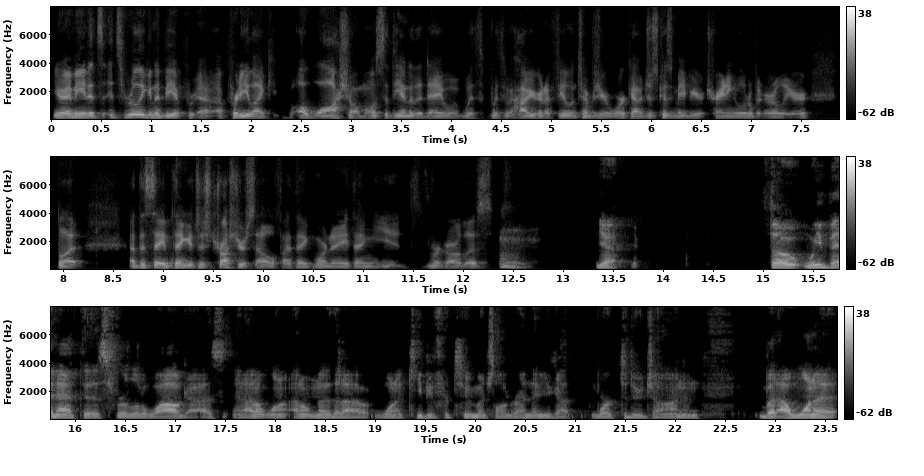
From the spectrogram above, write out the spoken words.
You know what I mean? It's it's really going to be a, a pretty like a wash almost at the end of the day with with how you're going to feel in terms of your workout, just because maybe you're training a little bit earlier. But at the same thing, it's just trust yourself. I think more than anything, regardless. yeah. So we've been at this for a little while, guys, and I don't want I don't know that I want to keep you for too much longer. I know you got work to do, Jon, and but I want to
